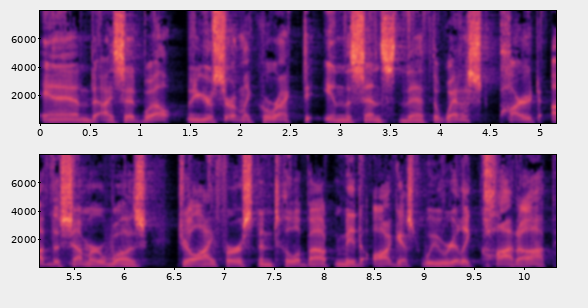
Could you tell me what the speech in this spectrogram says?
And I said, well, you're certainly correct in the sense that the wettest part of the summer was July 1st until about mid August. We really caught up.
